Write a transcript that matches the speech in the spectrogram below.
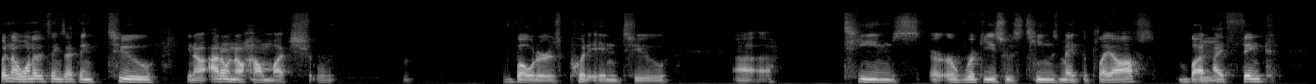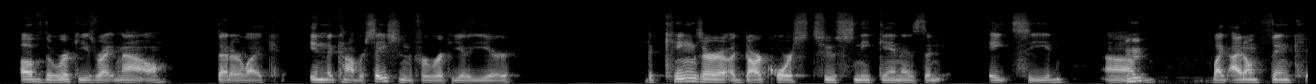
But no, one of the things I think too, you know, I don't know how much voters put into uh, teams or, or, rookies whose teams make the playoffs, but mm. I think of the rookies right now that are like in the conversation for rookie of the year, the Kings are a dark horse to sneak in as an eight seed. Um, mm-hmm. Like I don't think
